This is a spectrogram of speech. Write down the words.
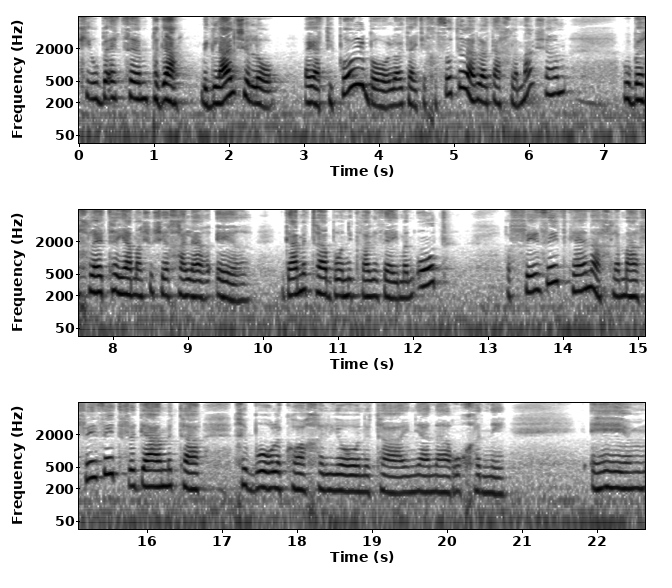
כי הוא בעצם פגע. בגלל שלא היה טיפול בו, לא הייתה התייחסות אליו, לא הייתה החלמה שם, הוא בהחלט היה משהו שיכל לערער. גם את ה... בואו נקרא לזה ההימנעות הפיזית, כן, ההחלמה הפיזית, וגם את החיבור לכוח עליון, את העניין הרוחני. אמ,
